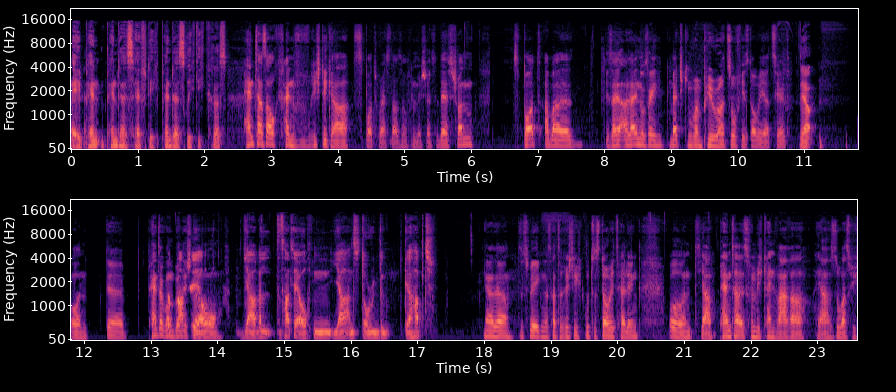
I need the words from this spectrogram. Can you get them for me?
ey, Pen Penta ist heftig. Penta ist richtig krass. Penta ist auch kein richtiger Spot-Wrestler, so für mich. Also der ist schon Spot, aber allein nur sein Match gegen Vampiro hat so viel Story erzählt. Ja. Und der Pentagon würde ich ja auch Jahre, das hat er auch ein Jahr an Story gehabt. Ja, ja, deswegen, das hatte richtig gutes Storytelling. Und ja, Panther ist für mich kein wahrer, ja, sowas wie,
